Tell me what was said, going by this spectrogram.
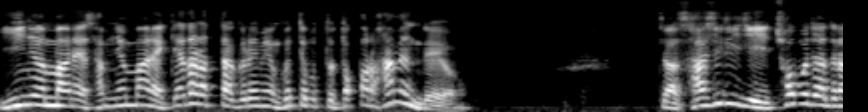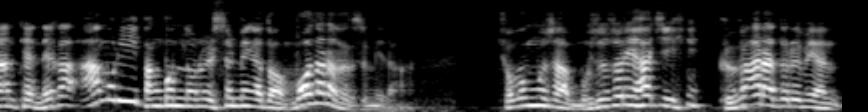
2년 만에 3년 만에 깨달았다 그러면 그때부터 똑바로 하면 돼요. 자 사실이지 초보자들한테 내가 아무리 방법론을 설명해도 못 알아듣습니다. 조법무사 무슨 소리 하지? 그거 알아들으면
